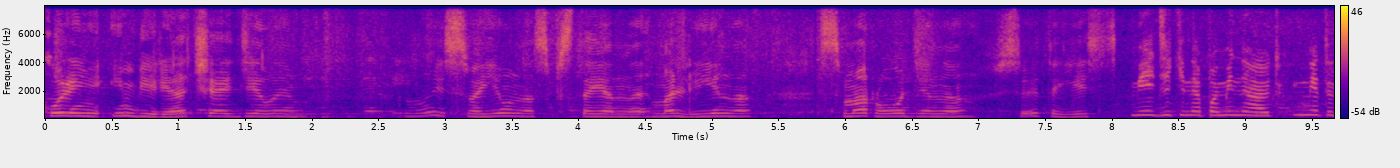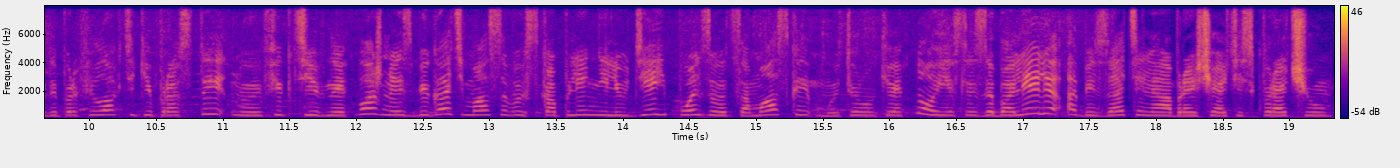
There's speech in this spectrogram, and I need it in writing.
корень имбиря чай делаем. Ну и свои у нас постоянно малина – смородина, все это есть. Медики напоминают, методы профилактики просты, но эффективны. Важно избегать массовых скоплений людей, пользоваться маской, мыть руки. Ну а если заболели, обязательно обращайтесь к врачу.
